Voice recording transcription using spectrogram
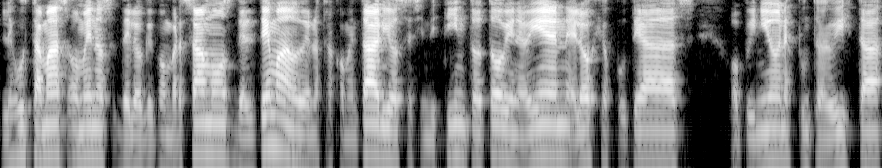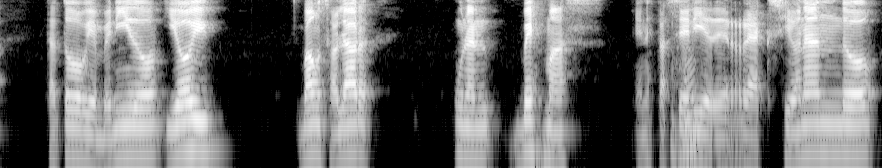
les gusta más o menos de lo que conversamos, del tema o de nuestros comentarios. Es indistinto, todo viene bien, elogios, puteadas opiniones, puntos de vista, está todo bienvenido. Y hoy vamos a hablar una vez más en esta serie de reaccionando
